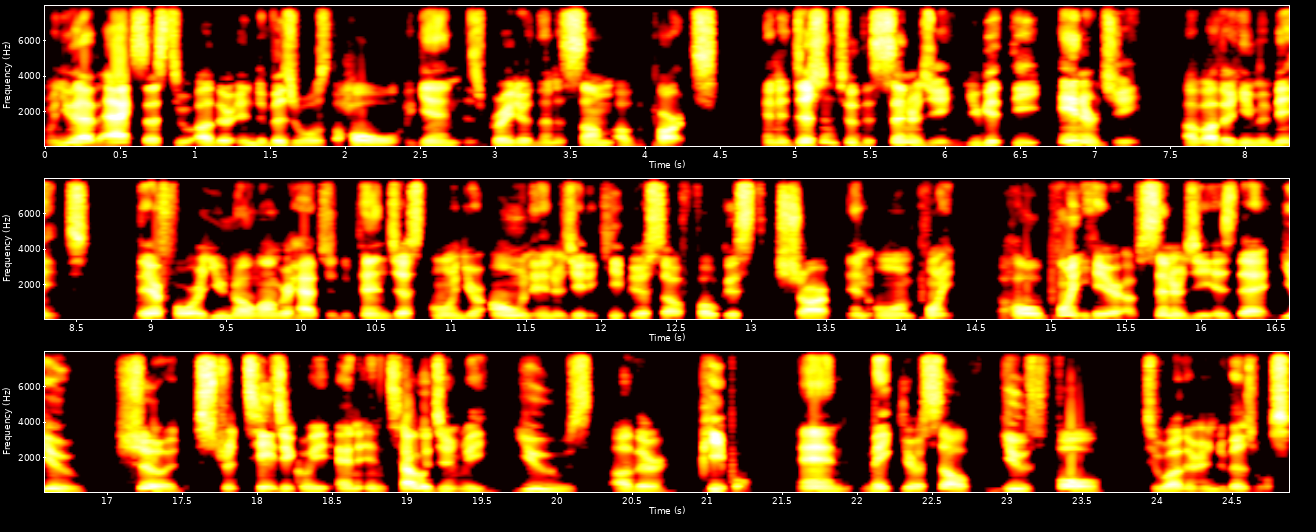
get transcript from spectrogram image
When you have access to other individuals, the whole, again, is greater than the sum of the parts. In addition to the synergy, you get the energy of other human beings. Therefore, you no longer have to depend just on your own energy to keep yourself focused, sharp, and on point. The whole point here of synergy is that you should strategically and intelligently use other people and make yourself useful to other individuals.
